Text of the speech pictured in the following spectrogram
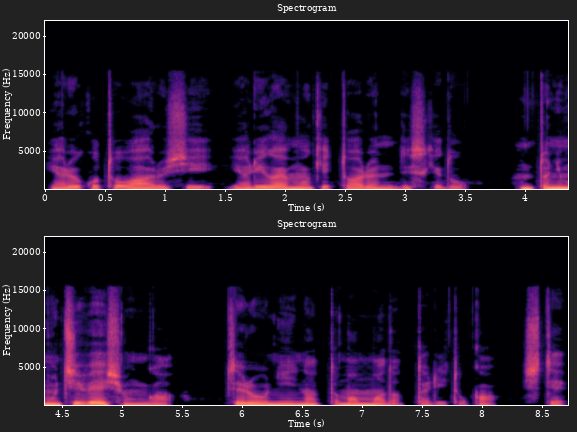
やることはあるし、やりがいもきっとあるんですけど、本当にモチベーションがゼロになったまんまだったりとかして、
